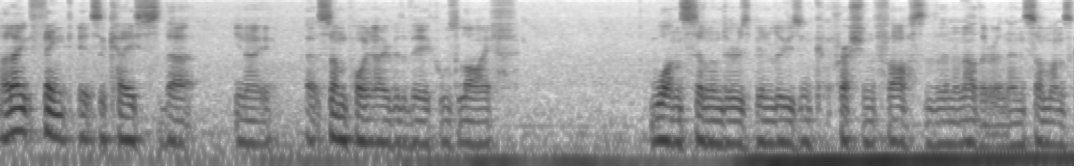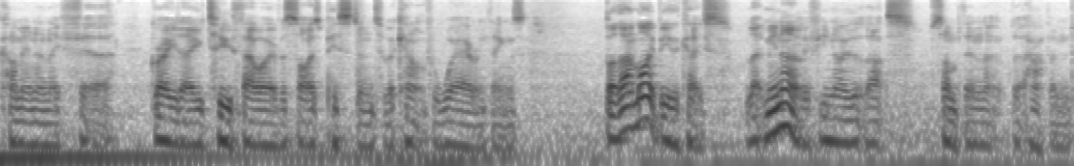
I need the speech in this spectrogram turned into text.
I don't think it's a case that, you know, at some point over the vehicle's life, one cylinder has been losing compression faster than another, and then someone's come in and they fit a grade A tooth thou oversized piston to account for wear and things. But that might be the case. Let me know if you know that that's something that, that happened,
